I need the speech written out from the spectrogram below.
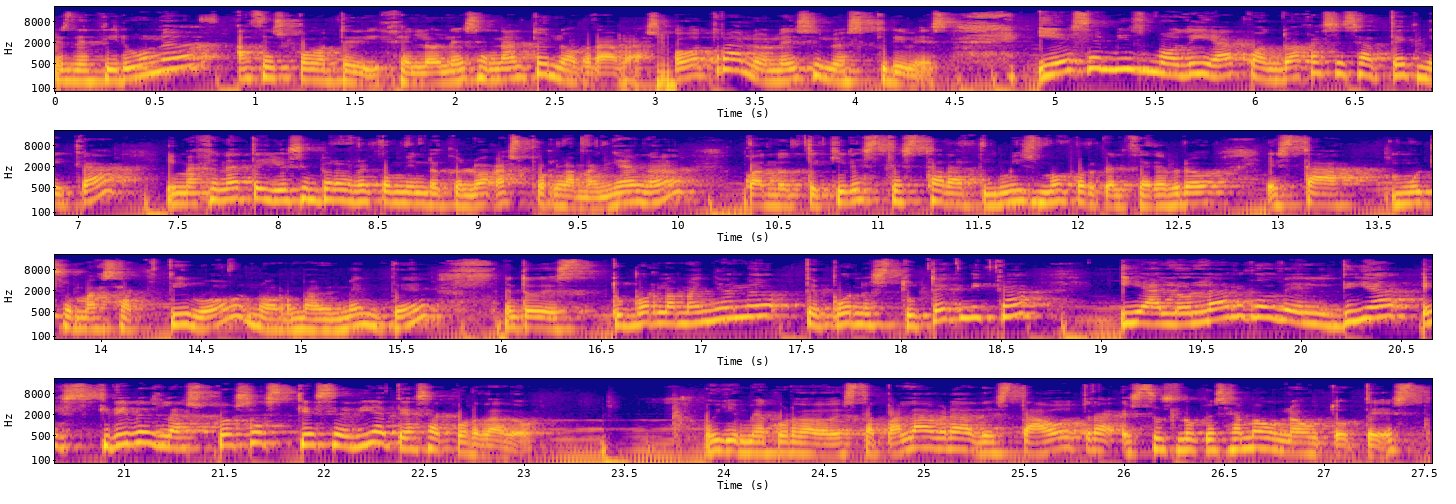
Es decir, una haces como te dije, lo lees en alto y lo grabas. Otra lo lees y lo escribes. Y ese mismo día, cuando hagas esa técnica, imagínate, yo siempre recomiendo que lo hagas por la mañana, cuando te quieres testar a ti mismo, porque el cerebro está mucho más activo normalmente. Entonces, tú por la mañana te pones tu técnica y a lo largo del día escribes las cosas que ese día te has acordado oye, me he acordado de esta palabra, de esta otra, esto es lo que se llama un autotest.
